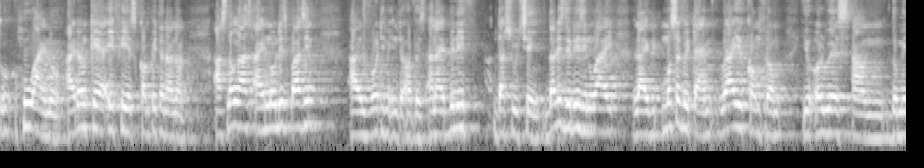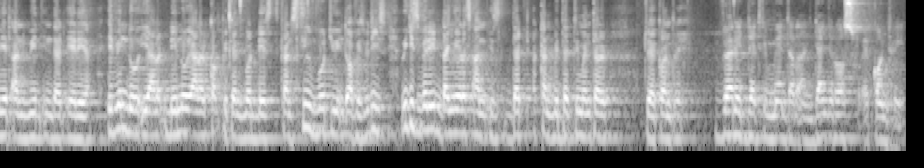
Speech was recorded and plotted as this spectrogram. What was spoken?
who I know. I don't care if he is competent or not. As long as I know this person, I will vote him into office. And I believe that should change. That is the reason why, like most of the time, where you come from, you always um, dominate and win in that area. Even though not, they know you are not competent, but they can still vote you into office, which is which is very dangerous and is that can be detrimental to a country. Very detrimental and dangerous for a country.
